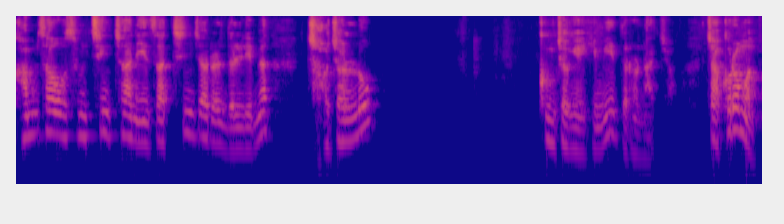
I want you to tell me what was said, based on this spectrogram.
감사, 웃음, 칭찬, 인사, 친절을 늘리면 저절로 긍정의 힘이 늘어나죠. 자, 그러면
